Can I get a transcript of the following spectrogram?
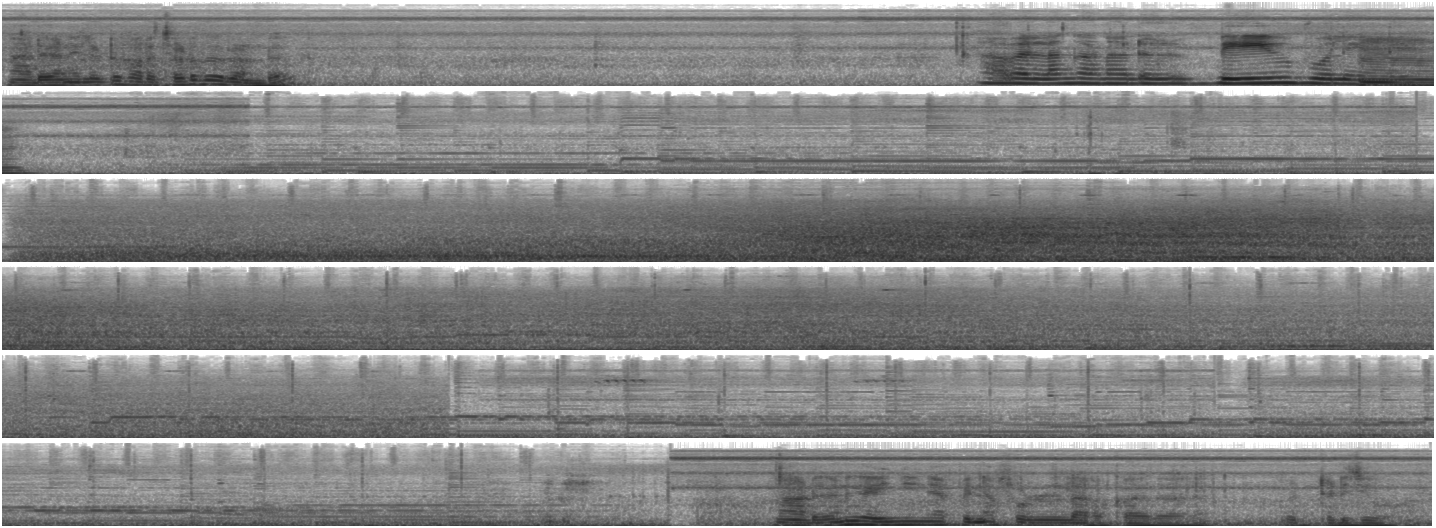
നാടുകാണിയിലോട്ട് കുറച്ചുകൂടെ ദൂരമുണ്ട്. ആ വെള്ളം കാണാൻ ഒരു വേവ് പോലെ നാടുകാണി കഴിഞ്ഞ് കഴിഞ്ഞാൽ പിന്നെ ഫുൾ ഇറക്കാം ഇതുപോലെ വിട്ടടിച്ച് പോകും.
